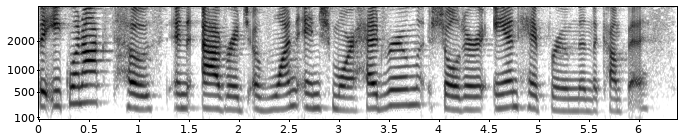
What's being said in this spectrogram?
The Equinox hosts an average of one inch more headroom, shoulder, and hip room than the Compass.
